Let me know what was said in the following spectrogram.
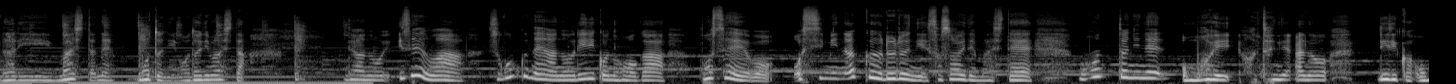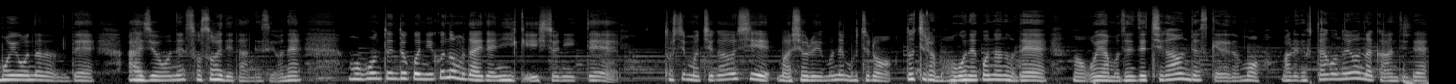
なりましたね。元に戻りました。であの以前はすごくねあのリリコの方が母性を惜しみなくルルに注いでましてもう本当にね重い本当にねあのリリコは重い女なので愛情をね注いでたんですよね。もう本当にどこに行くのも大体2匹一緒にいて年も違うし、まあ書類もね、もちろん、どちらも保護猫なので、まあ親も全然違うんですけれども、まるで双子のような感じで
